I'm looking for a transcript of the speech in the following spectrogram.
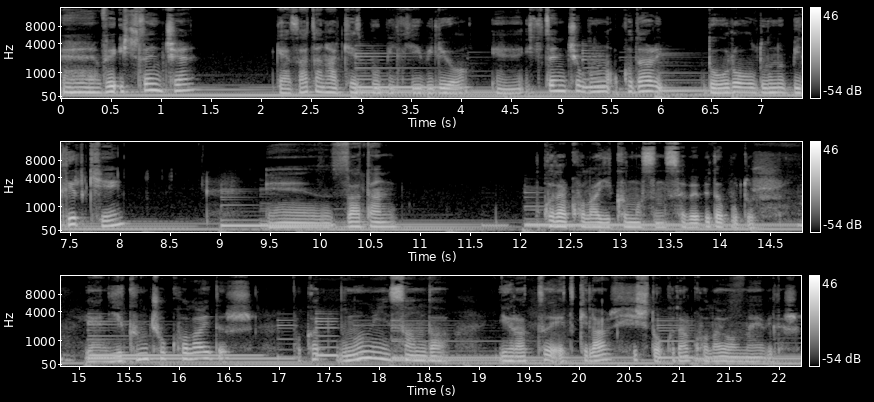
Ee, ve içten içe ya zaten herkes bu bilgiyi biliyor. Ee, içten içe bunun o kadar doğru olduğunu bilir ki e, zaten bu kadar kolay yıkılmasının sebebi de budur. Yani yıkım çok kolaydır. Fakat bunun insanda yarattığı etkiler hiç de o kadar kolay olmayabilir.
